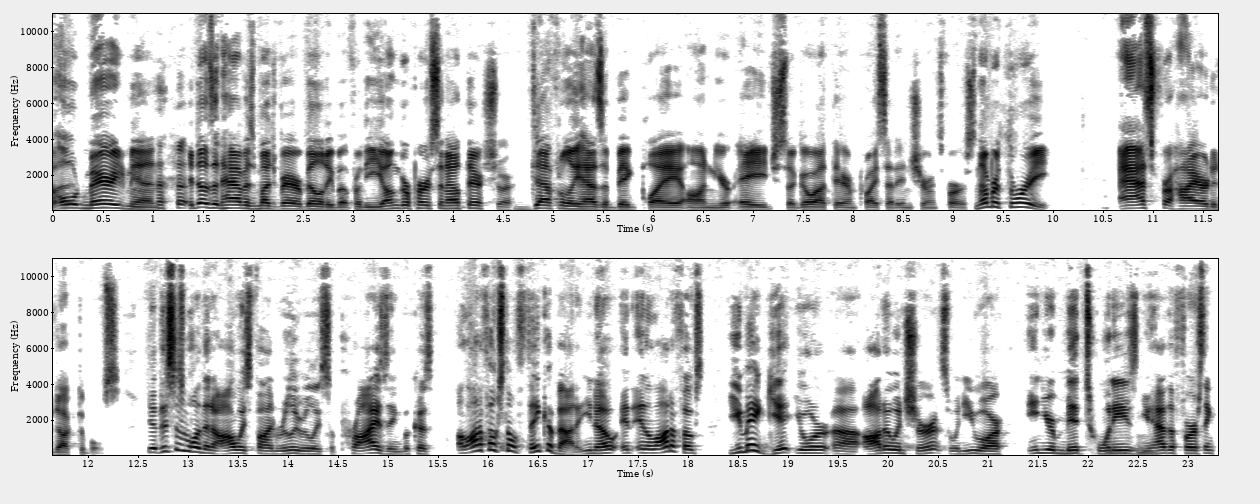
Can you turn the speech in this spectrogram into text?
old married men, it doesn't have as much variability, but for the younger person out there, Sure. definitely has a big play on your age. So go out there and price that insurance first. Number three, ask for higher deductibles. Yeah, this is one that I always find really, really surprising because a lot of folks don't think about it, you know, and, and a lot of folks, you may get your uh, auto insurance when you are in your mid 20s and you have the first thing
